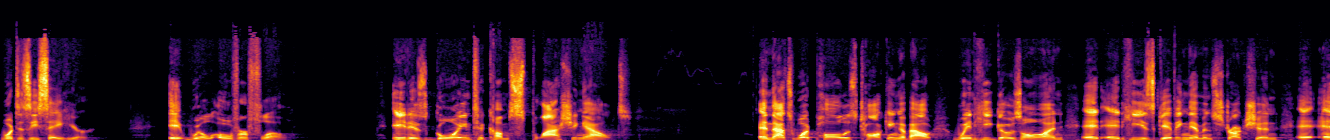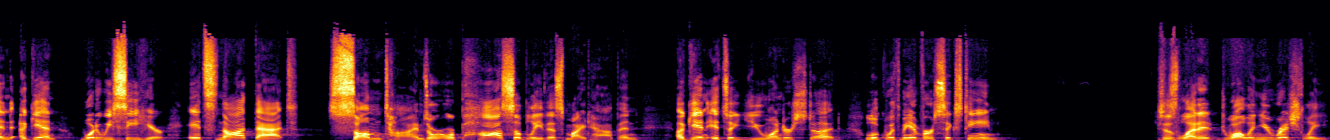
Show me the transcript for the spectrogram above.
what does he say here? It will overflow. It is going to come splashing out. And that's what Paul is talking about when he goes on and, and he is giving them instruction. And, again, what do we see here? It's not that sometimes or, or possibly this might happen. Again, it's a you understood. Look with me at verse 16. He says, Let it dwell in you richly.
